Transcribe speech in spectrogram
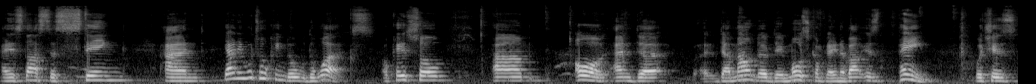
and it starts to sting. And yeah, we're talking the, the works. Okay, so, um, oh, and uh, the amount that they most complain about is pain, which is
